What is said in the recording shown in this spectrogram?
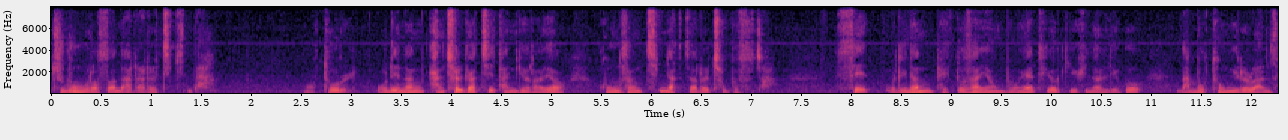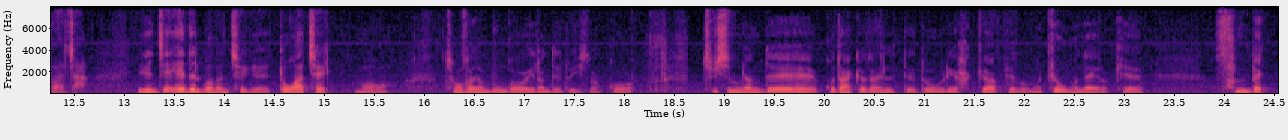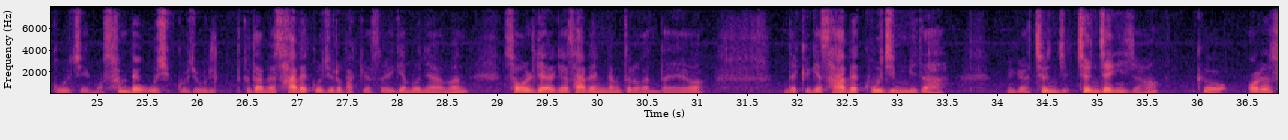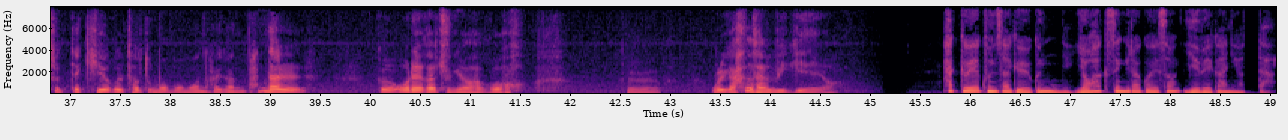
죽음으로써 나라를 지킨다. 뭐 둘, 우리는 강철같이 단결하여 공상 침략자를 처부수자. 셋, 우리는 백두산 영봉에 태극기 휘날리고 남북 통일을 완수하자. 이게 이제 애들 보는 책에 동화책, 뭐 청소년 문고 이런 데도 있었고 70년대 고등학교 다닐 때도 우리 학교 앞에 보면 교문에 이렇게 300고지, 뭐 350고지, 우리 그 다음에 400고지로 바뀌었어. 이게 뭐냐면 서울대학에 400명 들어간다예요. 근데 그게 400고지입니다. 그러니까 전, 전쟁이죠. 그 어렸을 때 기억을 더듬어 보면 하여간 맨날 그 올해가 중요하고 그 우리가 항상 위기예요. 학교의 군사 교육은 여학생이라고 해서 예외가 아니었다.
